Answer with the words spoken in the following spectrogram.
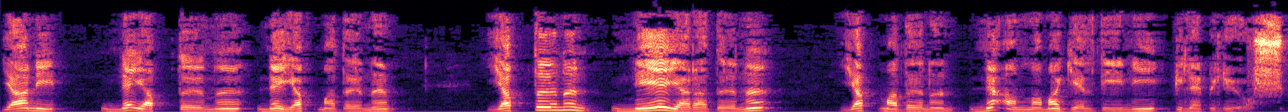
Yani ne yaptığını, ne yapmadığını, yaptığının neye yaradığını, yapmadığının ne anlama geldiğini bilebiliyor.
